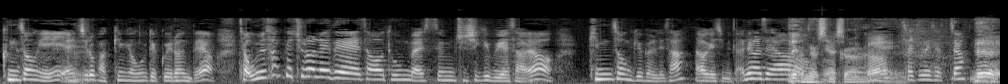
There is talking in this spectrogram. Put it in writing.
금성이 LG로 바뀐 경우도 있고 이런데요. 자, 오늘 상표 출원에 대해서 도움 말씀 주시기 위해서요. 김성규 변리사 나와 계십니다. 안녕하세요. 네, 안녕하십니까. 안녕하십니까. 네, 잘 지내셨죠? 네,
